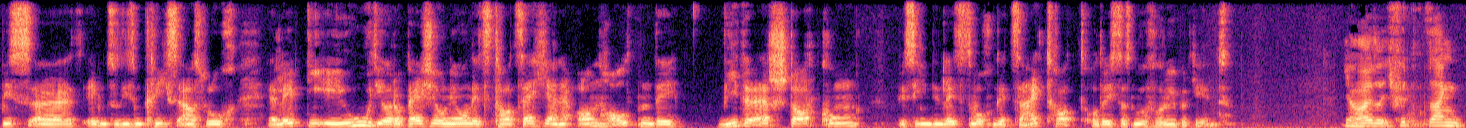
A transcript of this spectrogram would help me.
bis äh, eben zu diesem Kriegsausbruch, erlebt die EU, die Europäische Union jetzt tatsächlich eine anhaltende Wiedererstarkung wie sich in den letzten Wochen gezeigt hat, oder ist das nur vorübergehend? Ja, also ich würde sagen,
